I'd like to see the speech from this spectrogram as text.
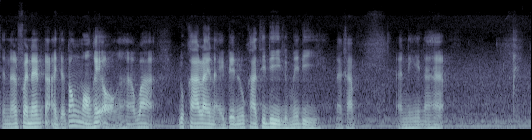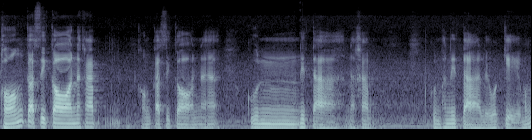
ฉะนั้นไฟแนนซ์ก็อาจจะต้องมองให้ออกนะฮะว่าลูกค้ารายไหนเป็นลูกค้าที่ดีหรือไม่ดีนะครับ อันนี้นะฮะของกสิกรนะครับของกสิกรนะฮะคุณนิตานะครับ คุณพนิตาหรือว่าเก๋มั้ง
